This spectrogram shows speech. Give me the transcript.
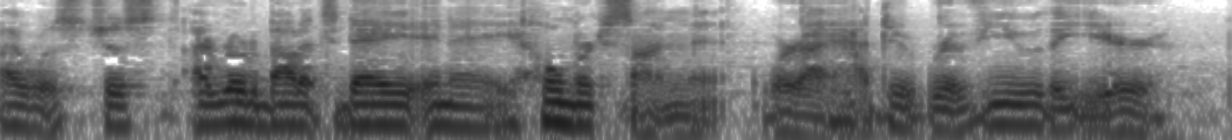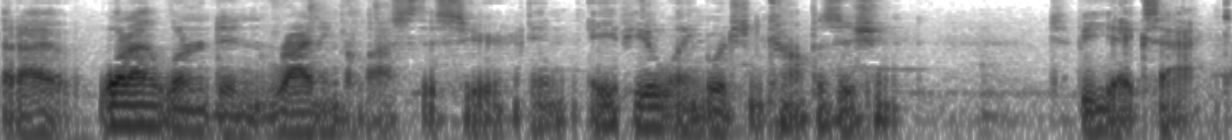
I was just I wrote about it today in a homework assignment where I had to review the year that I what I learned in writing class this year in AP language and composition to be exact.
